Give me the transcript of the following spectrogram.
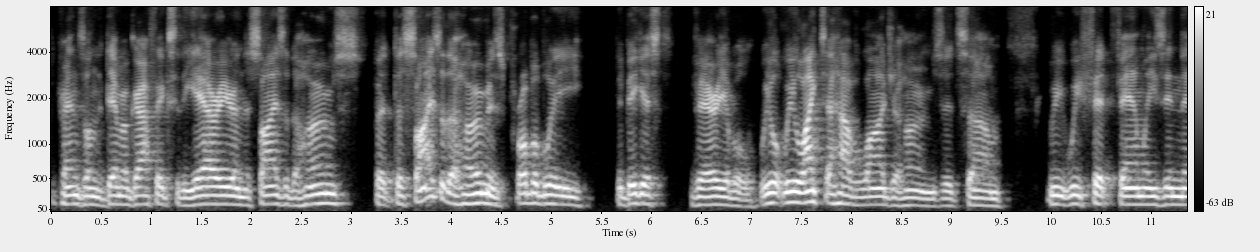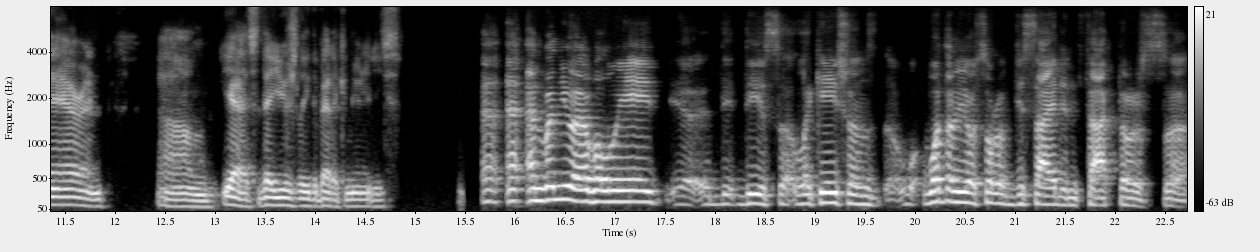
depends on the demographics of the area and the size of the homes. But the size of the home is probably the biggest variable. We we like to have larger homes. It's um we we fit families in there and um yeah, so they're usually the better communities. And when you evaluate uh, these locations, what are your sort of deciding factors? Uh,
